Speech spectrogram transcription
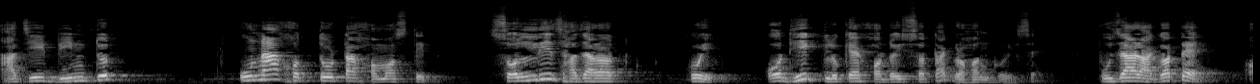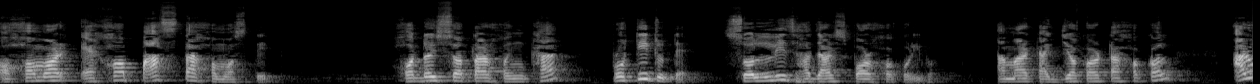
আজিৰ দিনটোত ঊনাসত্তৰটা সমষ্টিত চল্লিছ হাজাৰতকৈ অধিক লোকে সদস্যতা গ্ৰহণ কৰিছে। পূজাৰ আগতে অসমৰ এশ পাঁচটা সমষ্টিত সদস্যতাৰ সংখ্যা প্ৰতিটোতে চল্লিছ হাজাৰ স্পৰ্শ কৰিব। আমাৰ কাৰ্যকৰ্তাসকল আৰু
